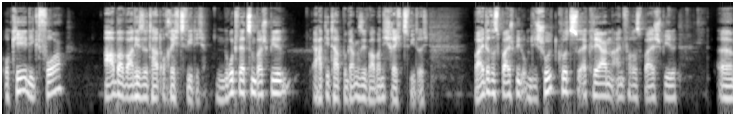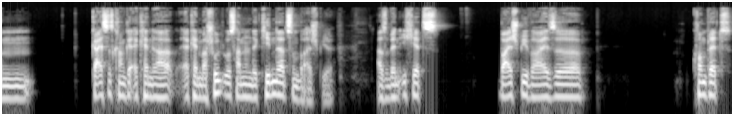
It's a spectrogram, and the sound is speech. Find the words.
okay, liegt vor, aber war diese Tat auch rechtswidrig? Notwehr zum Beispiel, er hat die Tat begangen, sie war aber nicht rechtswidrig. Weiteres Beispiel, um die Schuld kurz zu erklären, einfaches Beispiel, ähm, geisteskranke, erkennbar, erkennbar schuldlos handelnde Kinder zum Beispiel. Also wenn ich jetzt beispielsweise komplett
